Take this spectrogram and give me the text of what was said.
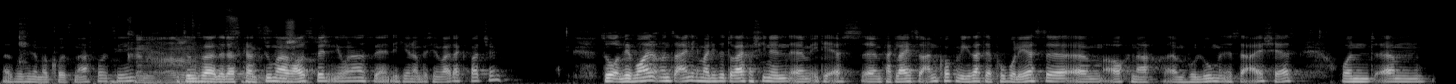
Das muss ich nochmal kurz nachvollziehen. Keine Ahnung. Beziehungsweise das kannst du mal rausfinden, Jonas, während ich hier noch ein bisschen weiter quatsche. So, und wir wollen uns eigentlich mal diese drei verschiedenen ähm, ETFs äh, im Vergleich so angucken. Wie gesagt, der populärste, ähm, auch nach ähm, Volumen, ist der iShares. Und ähm,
